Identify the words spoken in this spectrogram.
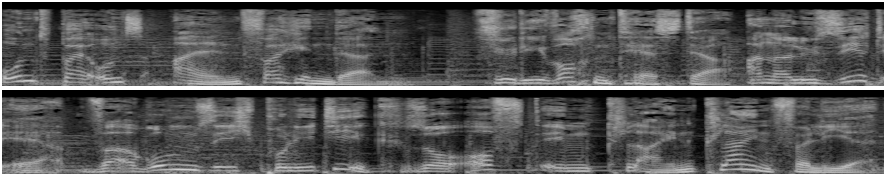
und bei uns allen verhindern. Für die Wochentester analysiert er, warum sich Politik so oft im Klein-Klein verliert.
